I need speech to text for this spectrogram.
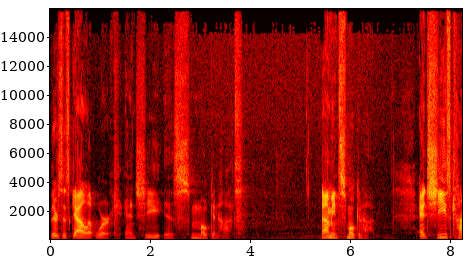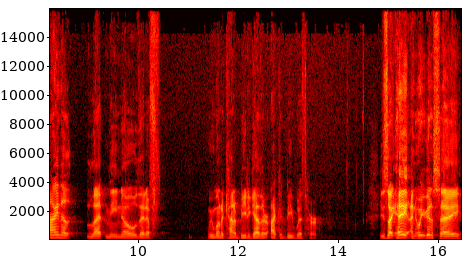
there's this gal at work, and she is smoking hot. I mean, smoking hot. And she's kind of let me know that if we want to kind of be together, I could be with her. He's like, hey, I know what you're going to say.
